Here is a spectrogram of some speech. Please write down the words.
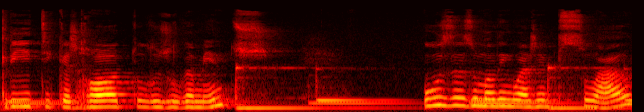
críticas, rótulos, julgamentos. Usas uma linguagem pessoal,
